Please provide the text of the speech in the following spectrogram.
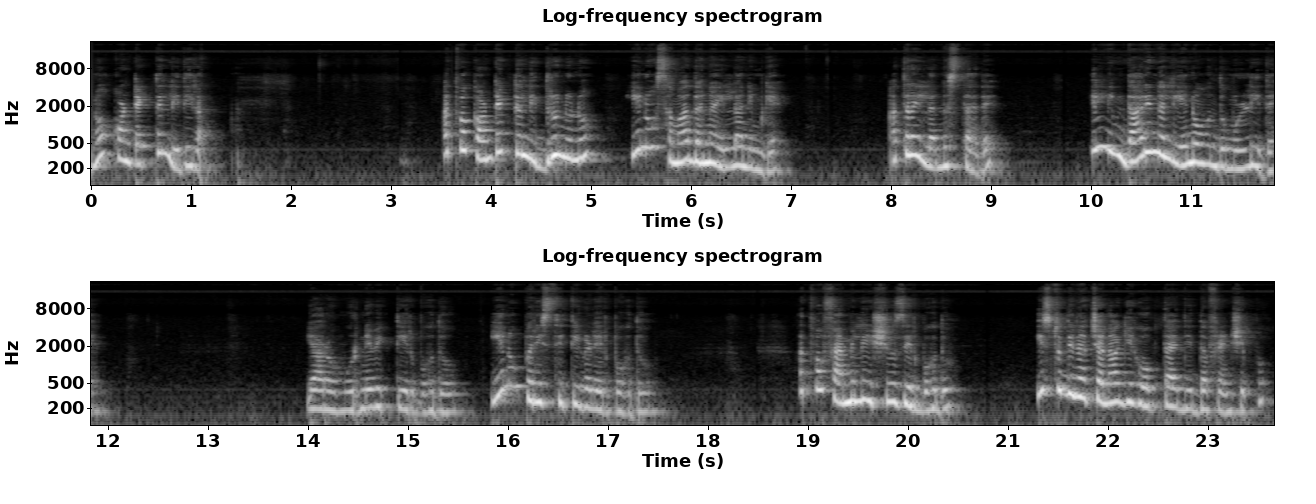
ನೋ ಕಾಂಟ್ಯಾಕ್ಟಲ್ಲಿ ಇದ್ದೀರಾ? ಅಥವಾ ಕಾಂಟ್ಯಾಕ್ಟಲ್ಲಿ ಇದ್ರೂ ಏನೋ ಸಮಾಧಾನ ಇಲ್ಲ ನಿಮಗೆ? ಆ ಥರ ಇಲ್ಲಿ ಅನ್ನಿಸ್ತಾ ಇದೆ. ಇಲ್ಲಿ ನಿಮ್ಮ ದಾರಿನಲ್ಲಿ ಏನೋ ಒಂದು ಮುಳ್ಳಿದೆ ಯಾರೋ ಮೂರನೇ ವ್ಯಕ್ತಿ ಇರಬಹುದು, ಏನೋ ಪರಿಸ್ಥಿತಿಗಳಿರಬಹುದು, ಅಥವಾ ಫ್ಯಾಮಿಲಿ ಇಶ್ಯೂಸ್ ಇರಬಹುದು. ಇಷ್ಟು ದಿನ ಚೆನ್ನಾಗಿ ಹೋಗ್ತಾ ಇದ್ದಿದ್ದ ಫ್ರೆಂಡ್ಶಿಪ್ಪು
